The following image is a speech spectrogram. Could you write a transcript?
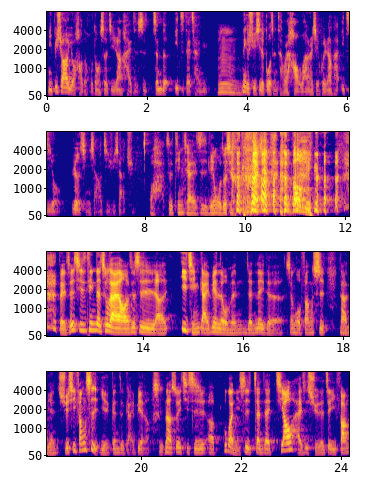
你必须要有好的活动设计，让孩子是真的一直在参与，嗯，那个学习的过程才会好玩，而且会让他一直有热情想要继续下去。哇，这听起来是连我都想要赶快去 报名了。对，这其实听得出来哦，就是呃。疫情改变了我们人类的生活方式，那连学习方式也跟着改变了。是，那所以其实呃，不管你是站在教还是学的这一方，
